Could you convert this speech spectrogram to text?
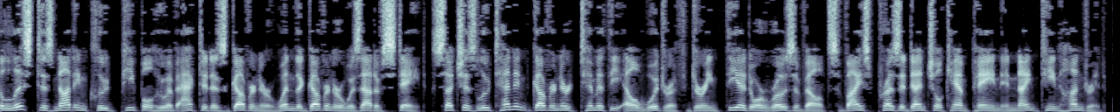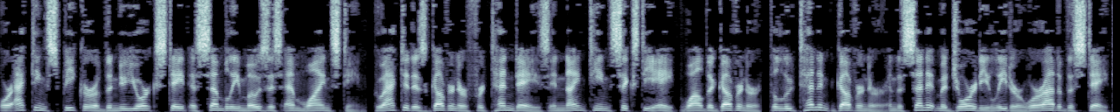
The list does not include people who have acted as governor when the governor was out of state, such as Lieutenant Governor Timothy L. Woodruff during Theodore Roosevelt's vice presidential campaign in 1900, or acting Speaker of the New York State Assembly Moses M. Weinstein, who acted as governor for 10 days in 1968 while the governor, the lieutenant governor and the Senate Majority Leader were out of the state.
